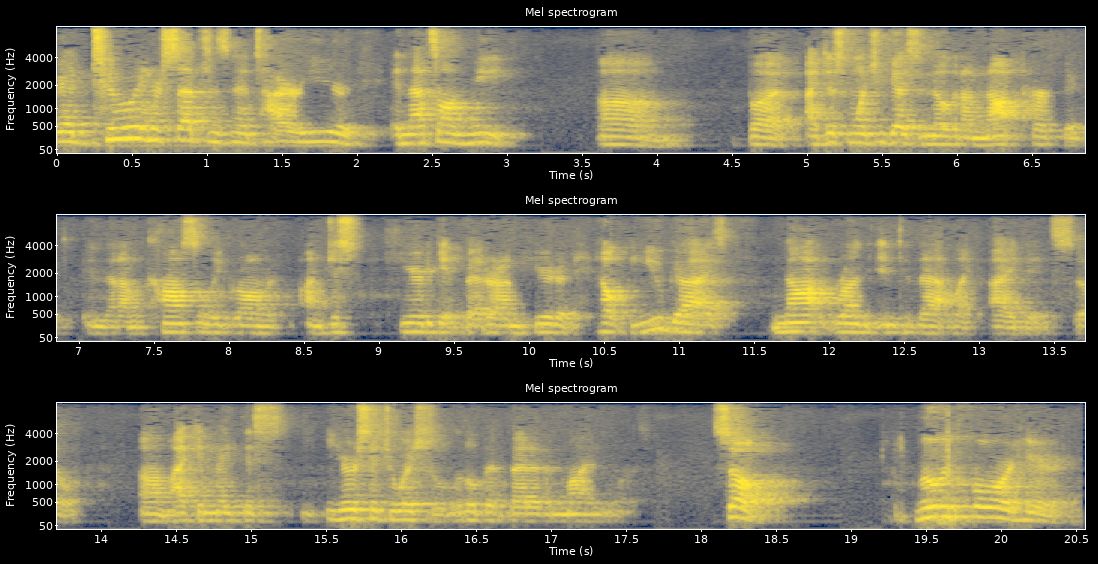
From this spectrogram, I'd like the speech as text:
we had two interceptions an entire year, and that's on me. Um, but I just want you guys to know that I'm not perfect and that I'm constantly growing. I'm just here to get better. I'm here to help you guys not run into that like I did. So um, I can make this your situation a little bit better than mine was. So moving forward here,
